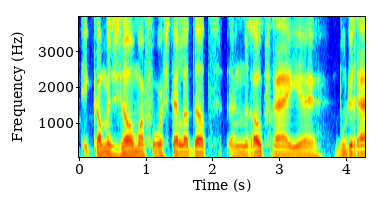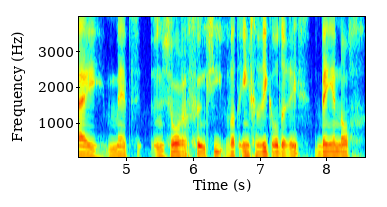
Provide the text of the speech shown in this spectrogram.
Ik kan me zomaar voorstellen dat een rookvrije boerderij met een zorgfunctie wat ingewikkelder is. Ben je nog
